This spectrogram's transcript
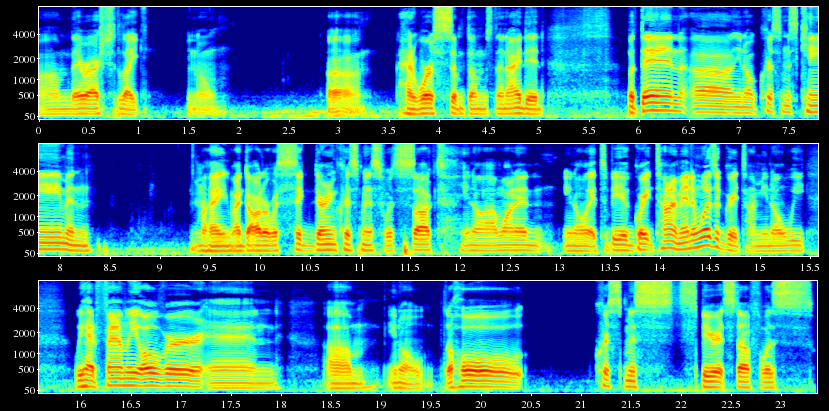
Um, they were actually like, you know, uh, had worse symptoms than I did. But then, uh, you know, Christmas came and my my daughter was sick during Christmas, which sucked. You know, I wanted you know it to be a great time, and it was a great time. You know, we we had family over, and um, you know the whole Christmas spirit stuff was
